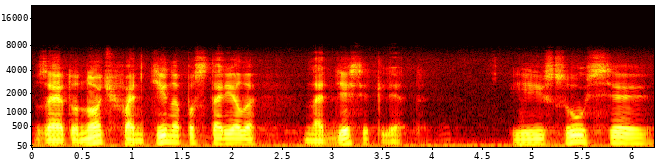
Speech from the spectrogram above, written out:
За эту ночь Фантина постарела на десять лет. «Иисусе!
